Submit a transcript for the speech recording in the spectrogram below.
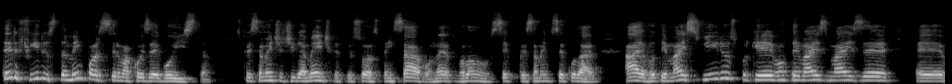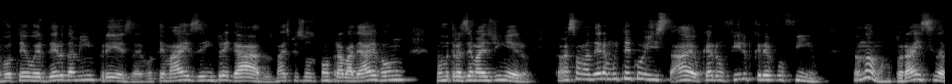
Ter filhos também pode ser uma coisa egoísta especialmente antigamente, que as pessoas pensavam, né? Estou falando pensamento secular. Ah, eu vou ter mais filhos porque vão ter mais, mais, é, é, vou ter o herdeiro da minha empresa, eu vou ter mais empregados, mais pessoas vão trabalhar e vão, vão trazer mais dinheiro. Então, essa é maneira muito egoísta. Ah, eu quero um filho porque ele é fofinho. Não, não, a Torá ensina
